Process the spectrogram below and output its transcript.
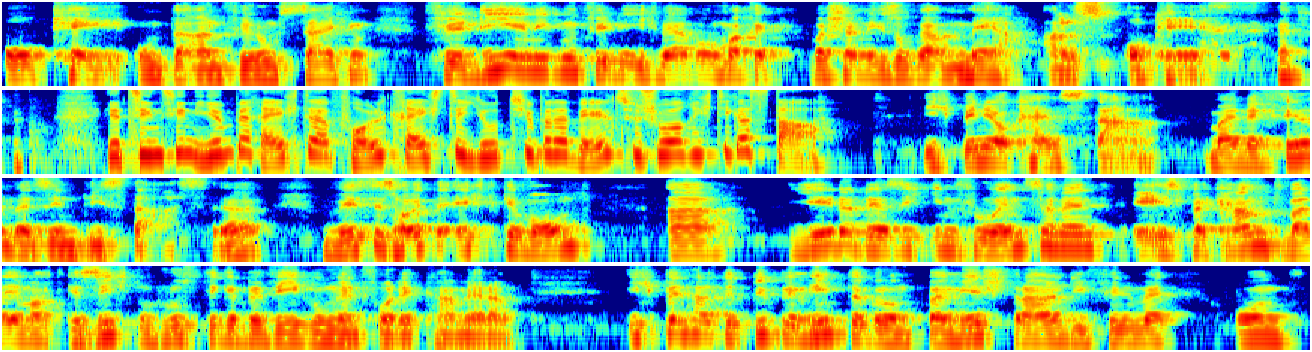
okay, unter Anführungszeichen. Für diejenigen, für die ich Werbung mache, wahrscheinlich sogar mehr als okay. Jetzt sind Sie in Ihrem Bereich der erfolgreichste YouTuber der Welt, so schon ein richtiger Star. Ich bin ja kein Star. Meine Filme sind die Stars. Ja. Wer ist es heute echt gewohnt? Äh, jeder, der sich Influencer nennt, ist bekannt, weil er macht Gesicht und lustige Bewegungen vor der Kamera. Ich bin halt der Typ im Hintergrund. Bei mir strahlen die Filme und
